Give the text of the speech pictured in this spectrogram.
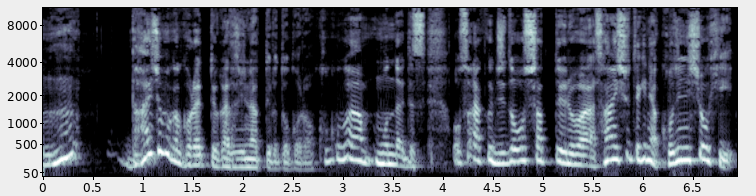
ん？大丈夫かこれっていう形になっているところ、ここが問題です。おそらく自動車っていうのは最終的には個人消費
